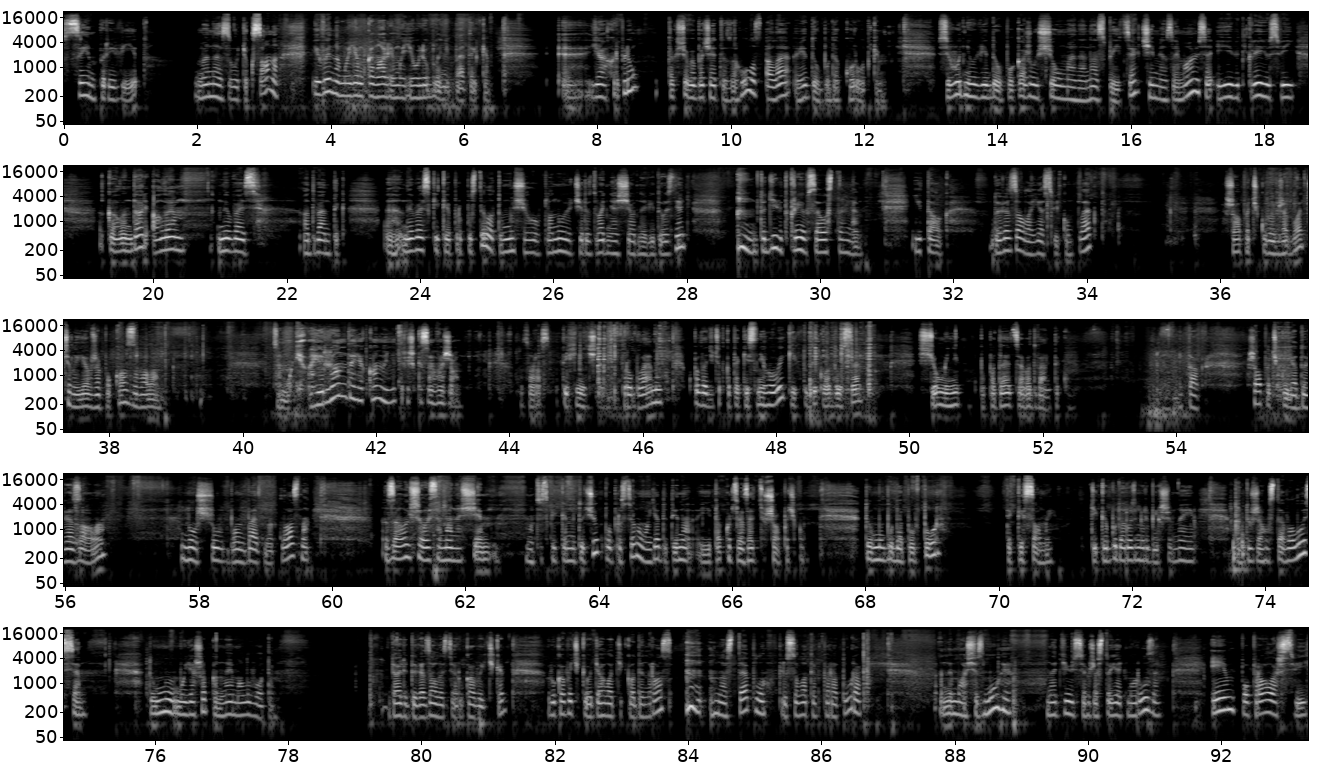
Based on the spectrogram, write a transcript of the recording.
Всім привіт! Мене звуть Оксана, і ви на моєму каналі Мої улюблені петельки. Е, Я хриплю, так що вибачайте за голос, але відео буде коротким. Сьогодні у відео покажу, що у мене на спицях, чим я займаюся, і відкрию свій календар, але не весь адвентик. Е, Не весь скільки я пропустила, тому що планую через два дні ще одне відео зняти тоді відкрию все остальне. І так, дов'язала я свій комплект. Шапочку ви вже бачили, я вже показувала. Це моя гірлянда, яка мені трішки заважає. Зараз технічні проблеми. Купила дівчатка такі сніговики, і туди кладу все, що мені попадається в адвентику. І так, шапочку я дов'язала ношу бомбезна, класна. Залишилося в мене ще, оце скільки ниточок, попросила моя дитина її також зв'язати цю шапочку. Тому буде повтор такий самий, тільки буде розмір більше. В неї дуже густе волосся, тому моя шапка на неї маловата. Далі дов'язалися рукавички. Рукавички одягла тільки один раз. У нас тепло, плюсова температура. Нема ще змоги. Надіюся, вже стоять морози. І попрала ж свій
